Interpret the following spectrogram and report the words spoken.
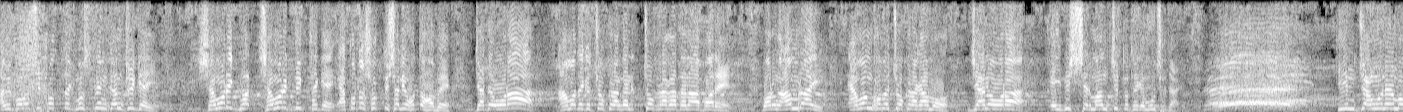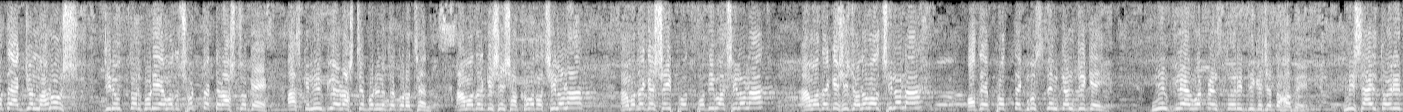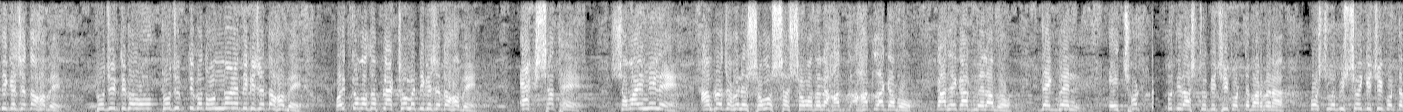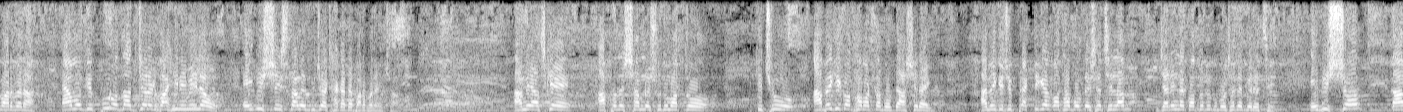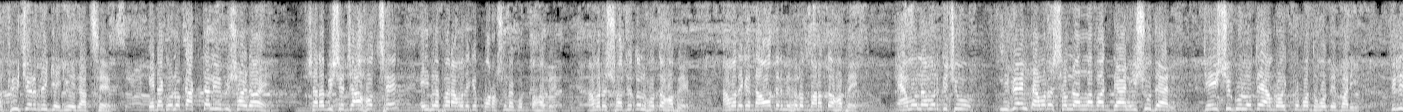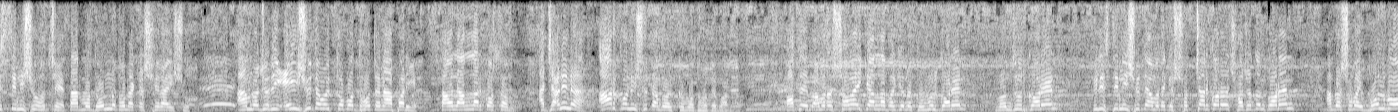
আমি বলেছি প্রত্যেক মুসলিম কান্ট্রিকেই সামরিক সামরিক দিক থেকে এতটা শক্তিশালী হতে হবে যাতে ওরা আমাদেরকে চোখ রাগা চোখ রাগাতে না পারে। বরং আমরাই এমনভাবে চোখ রাগামো যেন ওরা এই বিশ্বের মানচিত্র থেকে মুছে যায়। কিম জং-উনের মতো একজন মানুষ যিনি উত্তর কোরিয়ার মতো ছোট্ট একটা রাষ্ট্রকে আজকে নিউক্লিয়ার রাষ্ট্রে পরিণত করেছেন, আমাদেরকে সেই সক্ষমতা ছিল না, আমাদেরকে সেই প্রতিভা ছিল না, আমাদেরকে সেই জনবল ছিল না, অতএব প্রত্যেক মুসলিম কান্ট্রিকেই নিউক্লিয়ার ওয়েপেন্স তৈরির দিকে যেতে হবে। মিসাইল তৈরির দিকে যেতে হবে, প্রযুক্তিগত প্রযুক্তিগত উন্নয়নের দিকে যেতে হবে, ঐক্যবদ্ধ প্ল্যাটফর্মের দিকে যেতে হবে। একসাথে সবাই মিলে আমরা যখন এই সমস্যার সমাধানে হাত হাত লাগাবো, কাঁধে কাঁধ মেলাবো, দেখবেন এই ছোট্ট প্রতি রাষ্ট্র কিছুই করতে পারবে না, পশ্চিমা বিশ্বই কিছুই করতে পারবে না, এমনকি পুরো দাজ্জালের বাহিনী মিলেও এই বিশ্বে ইসলামের বিজয় ঠেকাতে পারবে না আমি আজকে আপনাদের সামনে শুধুমাত্র কিছু আবেগী কথাবার্তা বলতে আসি নাই। আমি কিছু প্র্যাকটিক্যাল কথা বলতে এসেছিলাম, জানি না কতটুকু বোঝাতে পেরেছি। এই বিশ্ব তার ফিউচারের দিকে এগিয়ে যাচ্ছে। এটা কোনো কাকতালীয় বিষয় নয়। সারা বিশ্বে যা হচ্ছে, এই ব্যাপারে আমাদেরকে পড়াশোনা করতে হবে। আমাদের সচেতন হতে হবে। আমাদেরকে দাওয়াতের মেহনত বাড়াতে হবে। এমন এমন কিছু ইভেন্ট আমাদের সামনে আল্লাহ পাক দেন ইস্যু দেন, যে ইস্যুগুলোতে আমরা ঐক্যবদ্ধ হতে পারি। ফিলিস্তিন ইস্যু হচ্ছে, তার মধ্যে অন্যতম একটা সেরা ইস্যু আমরা যদি এই ইস্যুতে ঐক্যবদ্ধ হতে না পারি, তাহলে আল্লাহর কসম, আর জানি না আর কোন ইস্যুতে আমরা ঐক্যবদ্ধ হতে পারব। অতএব আমরা সবাইকে আল্লাহ যেন কবুল করেন, মঞ্জুর করেন ফিলিস্তিন ইস্যুতে আমাদেরকে সোচ্চার করেন, সচেতন করেন। আমরা সবাই বলব,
